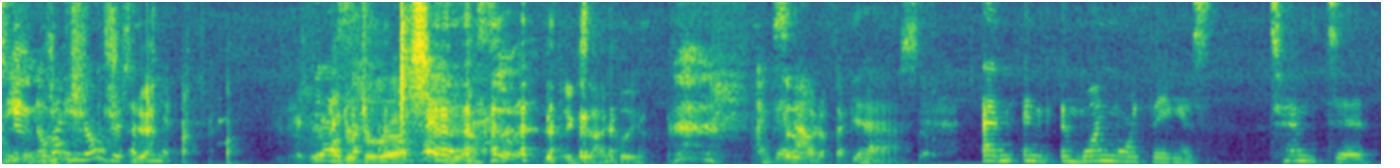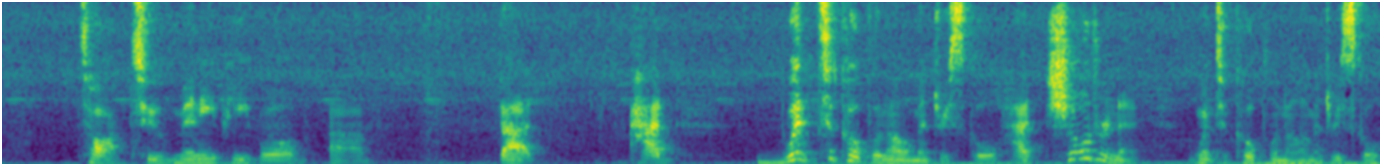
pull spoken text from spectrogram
hiding. Nobody knows there's something. Yeah. Hidden. Yes, Under duress. Okay, let's do it exactly. and get So, out of the yeah. So. And and and one more thing is, Tim did talk to many people um, that had went to Copeland Elementary School, had children that went to Copeland Elementary School.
